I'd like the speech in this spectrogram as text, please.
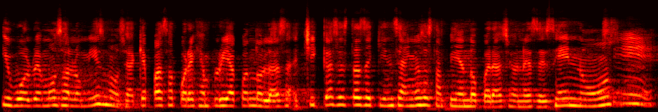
y volvemos a lo mismo. O sea, ¿qué pasa, por ejemplo, ya cuando las chicas estas de 15 años están pidiendo operaciones de senos? Sí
